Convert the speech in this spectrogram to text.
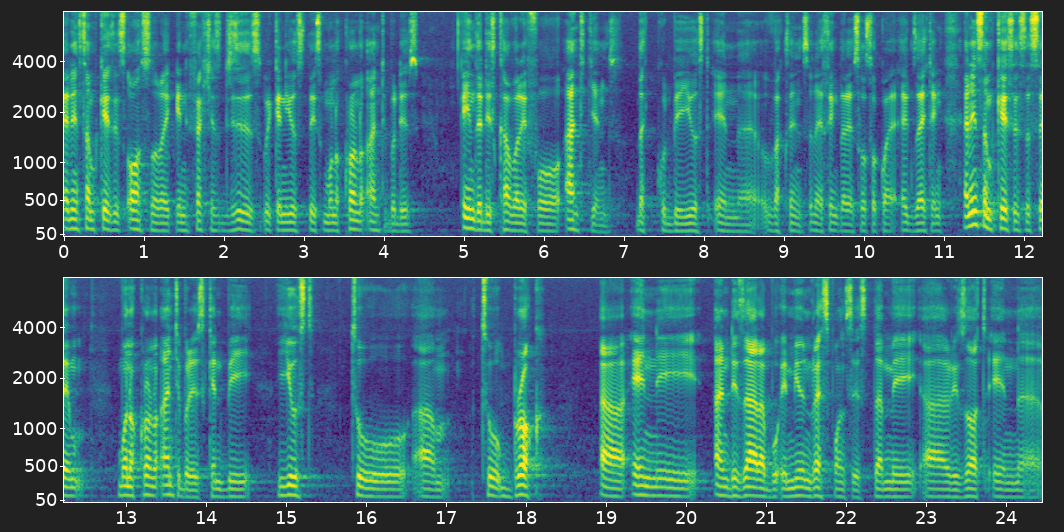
And in some cases also like infectious diseases, we can use these monoclonal antibodies in the discovery for antigens that could be used in uh, vaccines. And I think that is also quite exciting. And in some cases, the same monoclonal antibodies can be used to, um, to block uh, any undesirable immune responses that may uh, result in uh,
